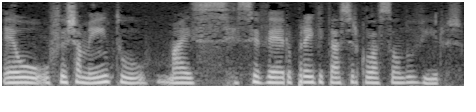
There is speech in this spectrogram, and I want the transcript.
é o, o fechamento mais severo para evitar a circulação do vírus.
